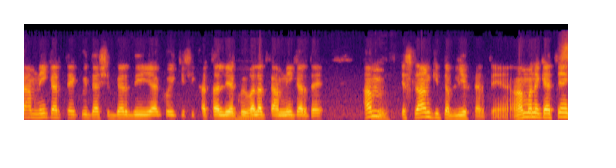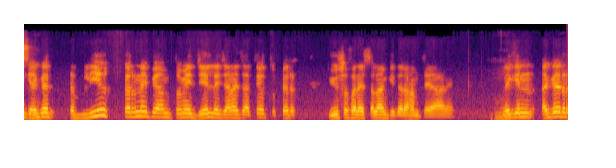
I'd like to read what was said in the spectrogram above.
کام نہیں کرتے کوئی دہشت گردی یا کوئی کسی قتل یا کوئی غلط کام نہیں کرتے ہم اسلام کی تبلیغ کرتے ہیں ہم انہیں کہتے ہیں کہ اگر تبلیغ کرنے پہ ہم تمہیں جیل لے جانا چاہتے ہو تو پھر یوسف علیہ السلام کی طرح ہم تیار ہیں لیکن اگر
